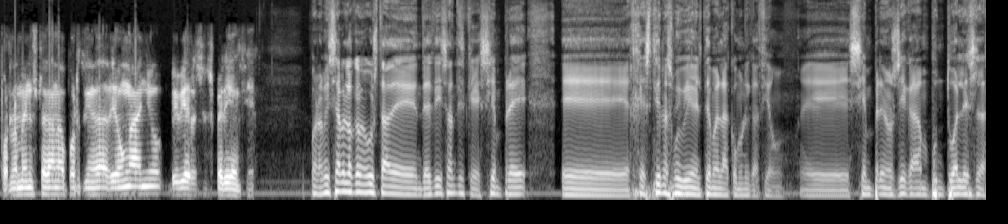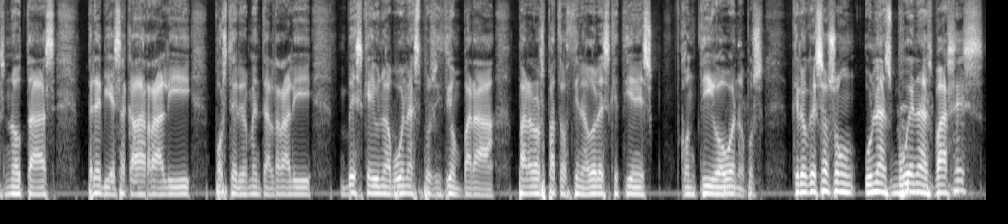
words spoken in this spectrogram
por lo menos te dan la oportunidad de un año vivir esa experiencia. Bueno, a mí sabe lo que me gusta de, de ti, que siempre eh, gestionas muy bien el tema de la comunicación. Eh, siempre nos llegan puntuales las notas previas a cada rally, posteriormente al rally. Ves que hay una buena exposición para, para los patrocinadores que tienes contigo. Bueno, pues creo que esas son unas buenas bases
